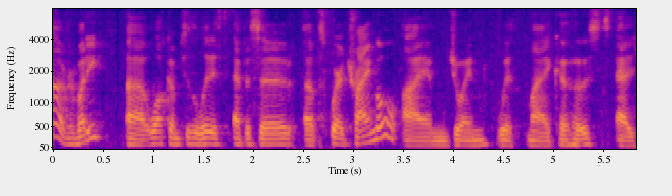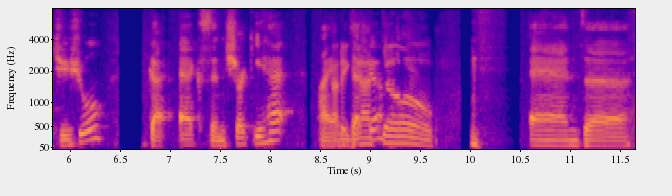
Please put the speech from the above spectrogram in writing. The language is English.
Hello, everybody. Uh, welcome to the latest episode of Square Triangle. I am joined with my co-hosts as usual. Got X and Sharky Hat. I am Deca, Arigato. and uh,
